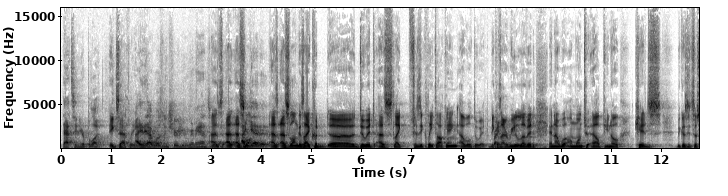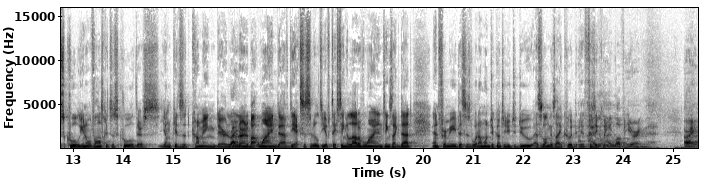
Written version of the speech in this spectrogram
That's in your blood. exactly I, I wasn't sure you were going to answer as that. as, as I get it. As as long as I could uh, do it as like physically talking, I will do it because Right. I really love it, and I want to help you know kids because it's a school. You know, Vantre it's a school. There's young kids that coming. They Right. learn about wine. They have the accessibility of tasting a lot of wine and things like that. And for me, this is what I want to continue to do as long as I could uh, physically. I, I love hearing that. All right.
